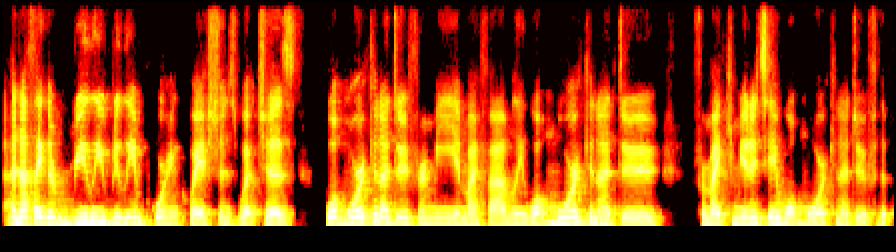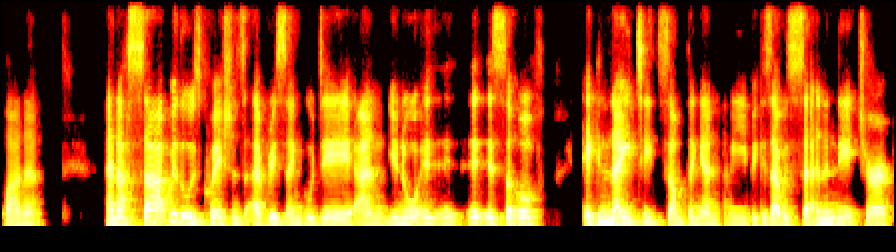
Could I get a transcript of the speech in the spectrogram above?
and i think they're really really important questions which is what more can I do for me and my family? What more can I do for my community? And what more can I do for the planet? And I sat with those questions every single day. And, you know, it, it, it sort of ignited something in me because I was sitting in nature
